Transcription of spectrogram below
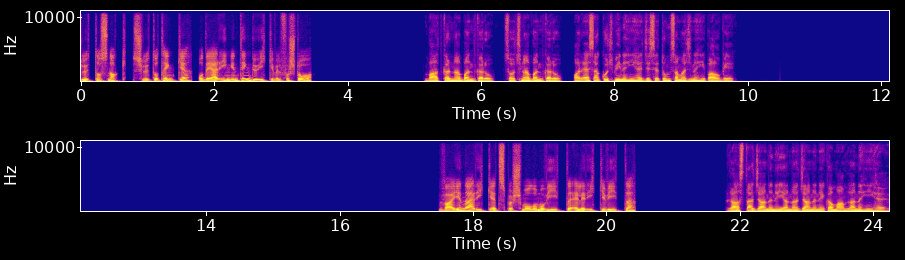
Slutt å snakke, slutt å tenke, og det er ingenting du ikke vil forstå. बात करना बंद करो सोचना बंद करो और ऐसा कुछ भी नहीं है जिसे तुम समझ नहीं पाओगे Veien er ikke et spørsmål om å vite eller ikke vite. रास्ता जानने या न जानने का मामला नहीं है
